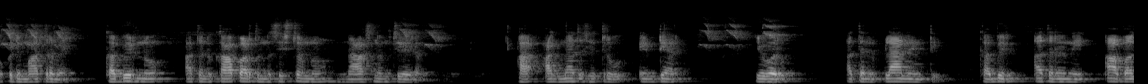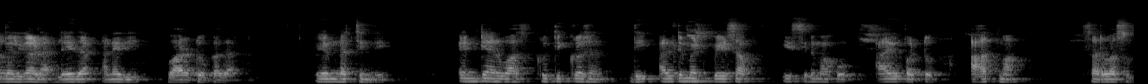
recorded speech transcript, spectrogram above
ఒకటి మాత్రమే. కబీర్ను అతను కాపాడుతున్న సిస్టమ్ను నాశనం చేయడం. ఆ అజ్ఞాత శత్రువు ఎన్టీఆర్ ఎవరు? అతని ప్లాన్ ఏంటి? కబీర్ అతనిని ఆపగలిగాడా లేదా అనేది వారటో కదా ఏం నచ్చింది? NTR was Hrithik Roshan the ultimate face of ఈ సినిమాకు ఆవిపట్టు ఆత్మ సర్వస్వం.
